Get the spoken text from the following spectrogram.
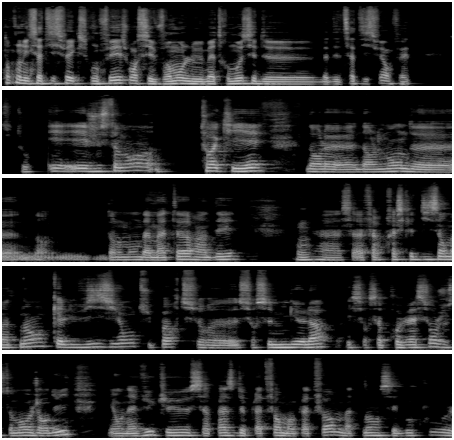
tant qu'on est satisfait avec ce qu'on fait, je pense que c'est vraiment le maître mot, c'est de bah, d'être satisfait en fait. C'est tout. Et, et justement, toi qui es dans le, dans le monde, euh, dans, dans le monde amateur, indé, mmh. euh, ça va faire presque dix ans maintenant. Quelle vision tu portes sur, euh, sur ce milieu-là et sur sa progression justement aujourd'hui? Et on a vu que ça passe de plateforme en plateforme. Maintenant, c'est beaucoup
